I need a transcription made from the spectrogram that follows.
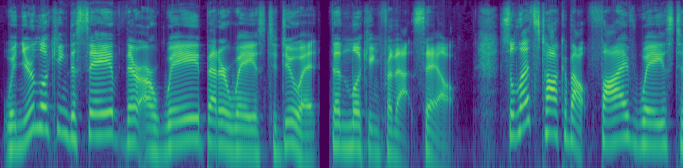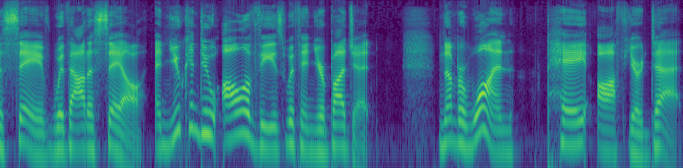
when you're looking to save, there are way better ways to do it than looking for that sale. So let's talk about five ways to save without a sale, and you can do all of these within your budget. Number one, pay off your debt.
